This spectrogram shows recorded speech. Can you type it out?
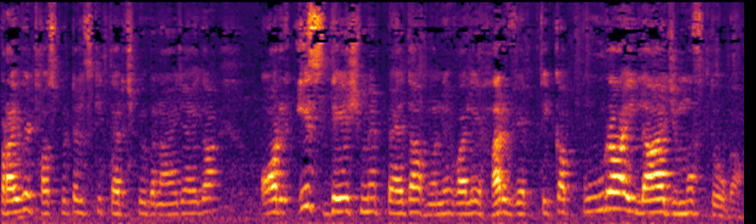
प्राइवेट हॉस्पिटल्स की तर्ज पे बनाया जाएगा। और इस देश में पैदा होने वाले हर व्यक्ति का पूरा इलाज मुफ़्त होगा।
